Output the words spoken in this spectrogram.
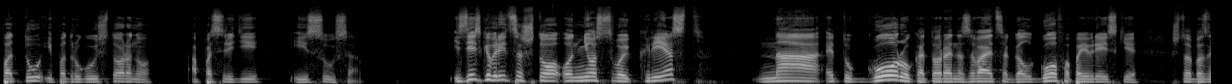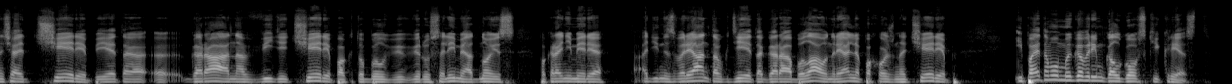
по ту и по другую сторону, а посреди Иисуса. И здесь говорится, что он нес свой крест на эту гору, которая называется Голгофа по-еврейски, что обозначает череп, и эта э, гора, она в виде черепа, кто был в Иерусалиме, одно из, по крайней мере, один из вариантов, где эта гора была, он реально похож на череп. И поэтому мы говорим Голговский крест.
